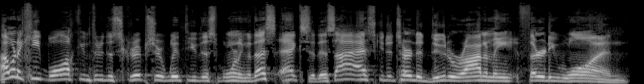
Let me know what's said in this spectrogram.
I want to keep walking through the scripture with you this morning. That's Exodus. I ask you to turn to Deuteronomy 31.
